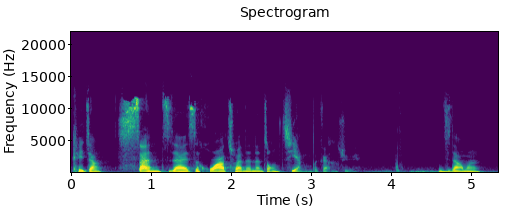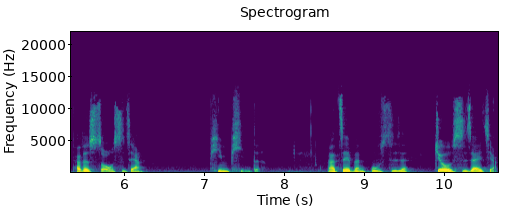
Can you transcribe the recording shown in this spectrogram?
可以这样扇子还是划船的那种桨的感觉，你知道吗？它的手是这样平平的。那这本故事呢，就是在讲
